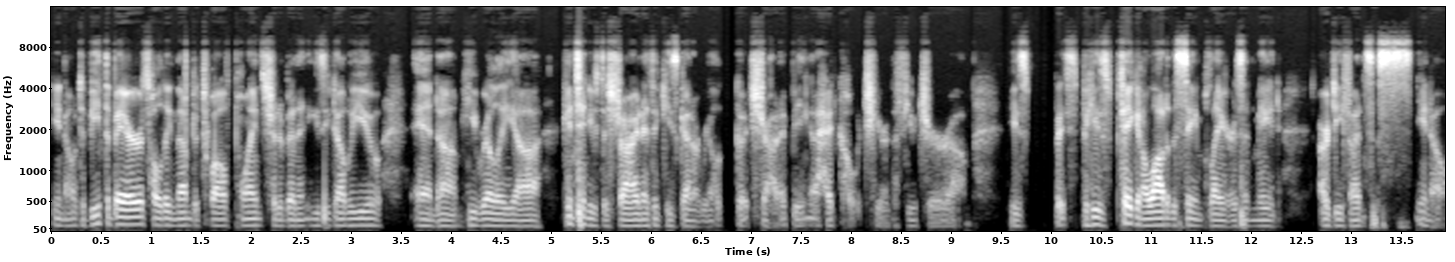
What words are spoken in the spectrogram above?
you know, to beat the Bears, holding them to 12 points should have been an easy W, and um, he really uh, continues to shine. I think he's got a real good shot at being a head coach here in the future. Um, he's he's taken a lot of the same players and made our defenses, you know,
